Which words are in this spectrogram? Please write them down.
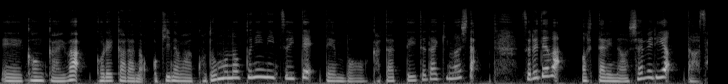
えー、今回はこれからの沖縄こどもの国について展望を語っていただきました。それではお二人のおしゃべりをどうぞ。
